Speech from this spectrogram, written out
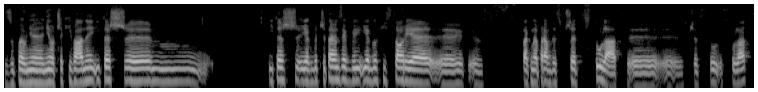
zupełnie nieoczekiwany i też i też jakby czytając jakby jego historię tak naprawdę sprzed 100 lat, sprzed 100, 100 lat,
